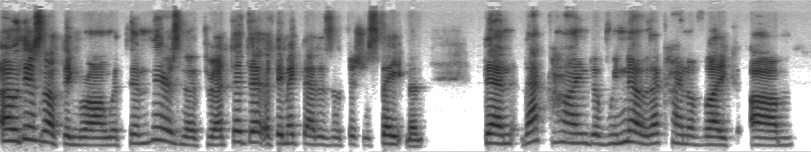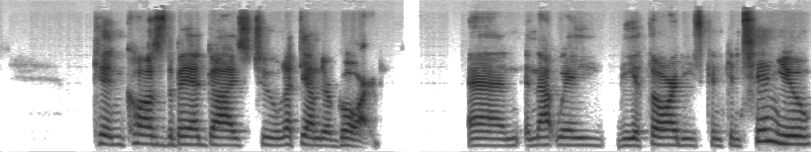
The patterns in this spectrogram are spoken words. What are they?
oh, there's nothing wrong with him, there's no threat, if they make that as an official statement, then that kind of, we know that kind of like um, can cause the bad guys to let down their guard. And, and that way the authorities can continue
